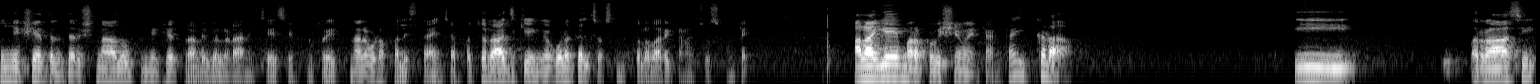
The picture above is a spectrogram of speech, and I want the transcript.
పుణ్యక్షేత్ర దర్శనాలు పుణ్యక్షేత్రాలకు వెళ్ళడానికి చేసే ప్రయత్నాలు కూడా ఫలిస్తాయని చెప్పచ్చు. రాజకీయంగా కూడా కలిసి వస్తుంది తులవారి కనుక చూసుకుంటే. అలాగే మరొక విషయం ఏంటంటే ఇక్కడ ఈ రాశి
